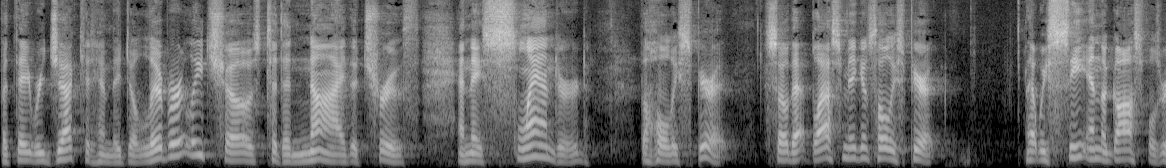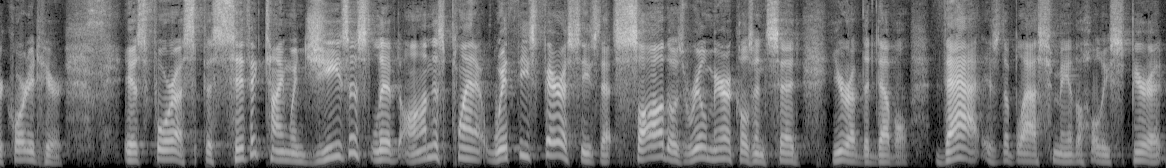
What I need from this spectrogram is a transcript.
but they rejected him. They deliberately chose to deny the truth, and they slandered the Holy Spirit. So that blasphemy against the Holy Spirit that we see in the Gospels recorded here is for a specific time when Jesus lived on this planet with these Pharisees that saw those real miracles and said, You're of the devil. That is the blasphemy of the Holy Spirit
